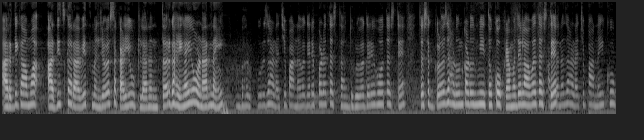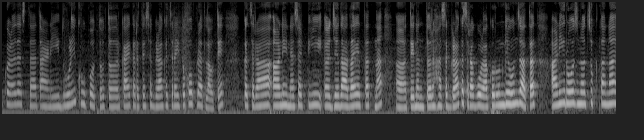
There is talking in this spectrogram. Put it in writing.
अर्धी कामं आधीच करावीत. म्हणजे सकाळी उठल्यानंतर घाईघाई होणार नाही. भरपूर झाडाची पानं वगैरे पडत असतात धूळ वगैरे होत असते. तर सगळं झाडून काढून मी इथं कोपऱ्यामध्ये लावत असते. झाडाची पानंही खूप गळत असतात. आणि धुळी खूप होतो तर काय करते सगळा कचरा इथं कोपऱ्यात लावते. कचरा नेण्यासाठी जे दादा येतात ना ते नंतर हा सगळा कचरा गोळा करून घेऊन जातात आणि रोज न चुकताना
